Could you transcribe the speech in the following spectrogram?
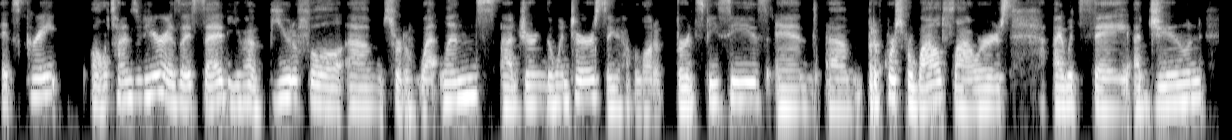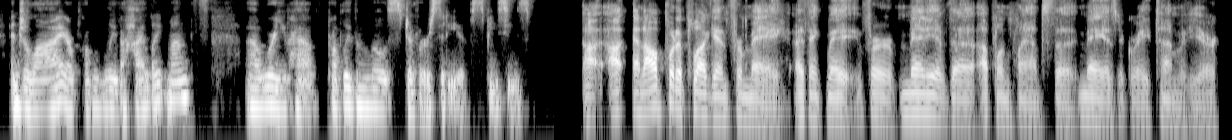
It's great all times of year. As I said, you have beautiful um, sort of wetlands uh, during the winter, so you have a lot of bird species. And um, but of course, for wildflowers, I would say uh, June and July are probably the highlight months uh, where you have probably the most diversity of species. And I'll put a plug in for May. I think May for many of the upland plants, the May is a great time of year.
